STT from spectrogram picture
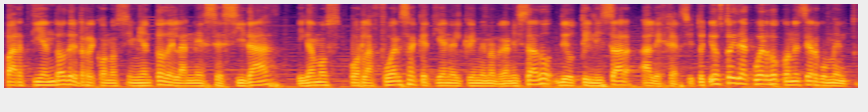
partiendo del reconocimiento de la necesidad, digamos, por la fuerza que tiene el crimen organizado, de utilizar al ejército. Yo estoy de acuerdo con ese argumento.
